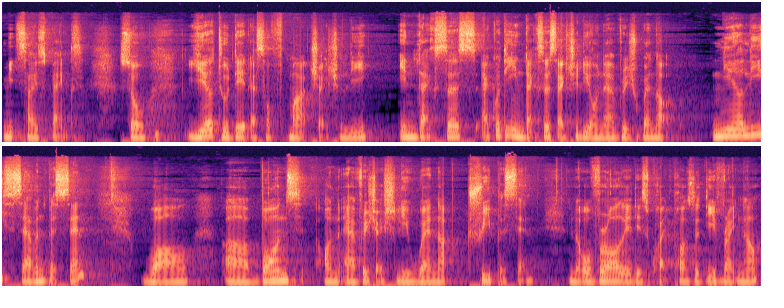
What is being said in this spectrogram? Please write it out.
mid-sized banks. So, year to date as of March, actually, indexes, equity indexes actually on average went up nearly 7%, while uh, bonds on average actually went up 3%. And overall, it is quite positive right now.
